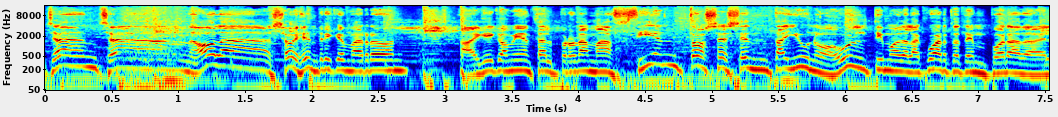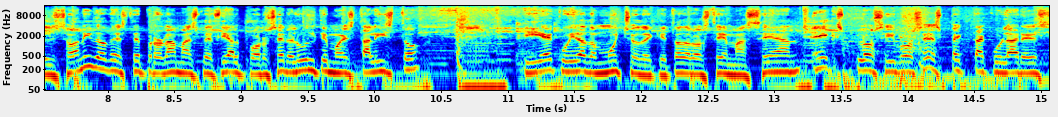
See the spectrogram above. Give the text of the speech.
Chan, chan. Hola, soy Enrique Marrón. Aquí comienza el programa 161, último de la cuarta temporada. El sonido de este programa especial por ser el último está listo y he cuidado mucho de que todos los temas sean explosivos, espectaculares,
